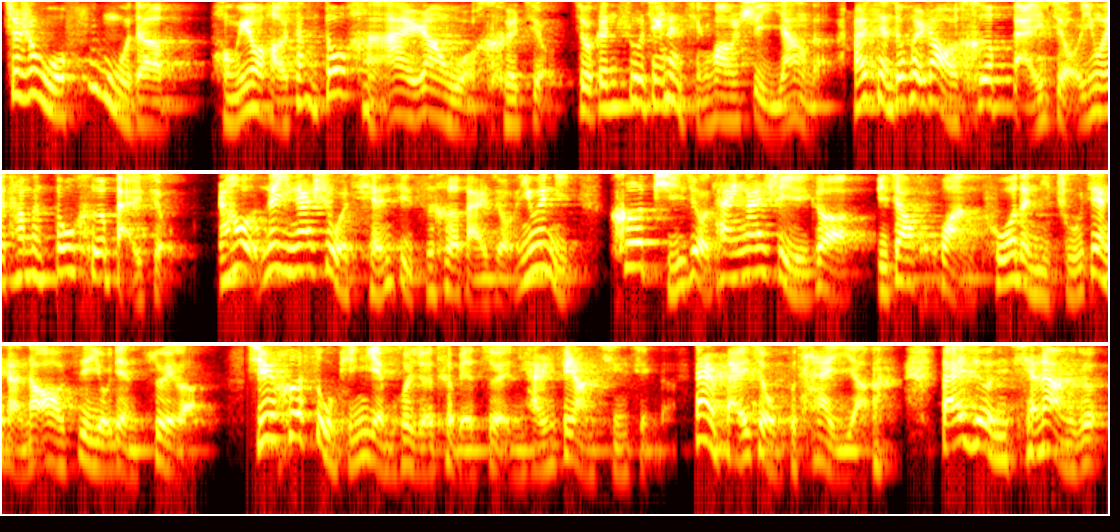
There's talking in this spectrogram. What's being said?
就是我父母的朋友好像都很爱让我喝酒，就跟住进的情况是一样的，而且都会让我喝白酒，因为他们都喝白酒。然后那应该是我前几次喝白酒，因为你喝啤酒，它应该是一个比较缓坡的，你逐渐感到哦自己有点醉了。其实喝四五瓶也不会觉得特别醉，你还是非常清醒的。但是白酒不太一样，白酒你前两个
